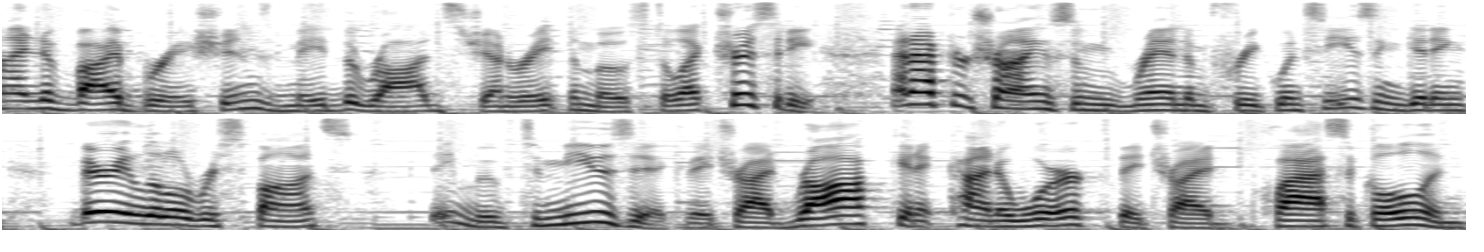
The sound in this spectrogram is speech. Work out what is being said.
kind of vibrations made the rods generate the most electricity. And after trying some random frequencies and getting very little response, they moved to music. They tried rock and it kind of worked. They tried classical and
